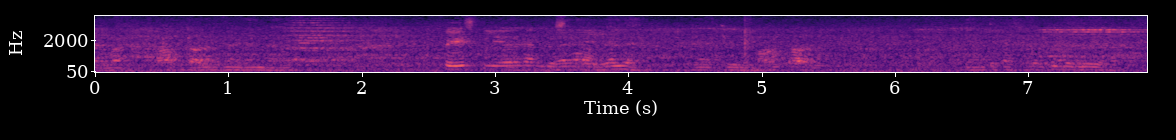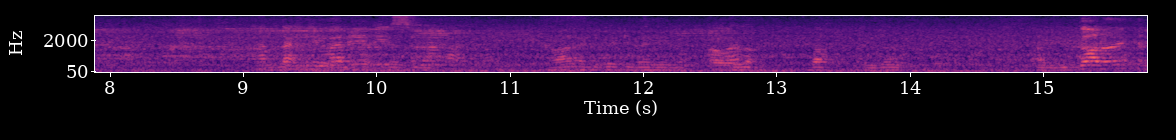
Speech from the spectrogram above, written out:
అబ్బా ఆలోచన కానీ ఫేస్ క్లియర్ కనిపిస్తుంది. ఎంత కష్టపడుతుందో కాలు అడ్డుపెట్టి మరి అవును. బా, ఇదో అది యుద్ధాలని ఇక్కడ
